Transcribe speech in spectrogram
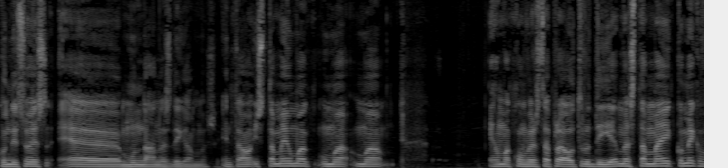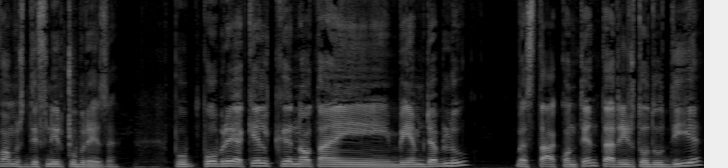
condições é, mundanas, digamos. Então, isto também é uma, uma, uma, é uma conversa para outro dia, mas também como é que vamos definir pobreza? Pobre é aquele que não tem BMW, mas está contente, está a rir todo o dia.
